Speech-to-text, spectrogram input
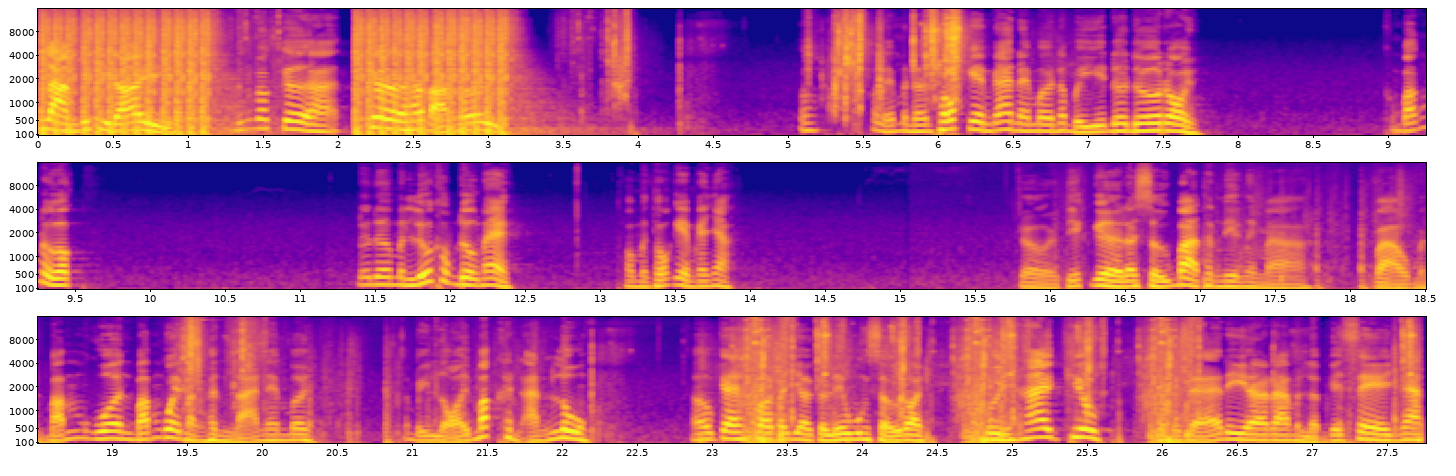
Làm cái gì đây? Đứng đó cơ hả? Cơ hả bạn ơi? Ơ, Có lẽ mình nên thoát game cái anh em ơi Nó bị đơ đơ rồi. Không bắn được. Đơ đơ mình lướt không được nè. Thôi mình thoát game cái nha. Trời tiếc ghê đã xử ba thanh niên này mà Vào mình bấm quên bấm quay màn hình lại anh em ơi. Nó bị lỗi mất hình ảnh luôn. Ok, thôi bây giờ cần quân sự rồi. 12 kill. Thì mình sẽ đi à, ra mình lượm cái xe nha.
